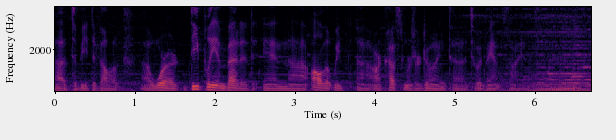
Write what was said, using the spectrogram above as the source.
uh, to be developed. Uh, we're deeply embedded in uh, all that we, uh, our customers are doing to, to advance science.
